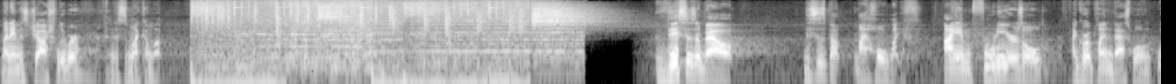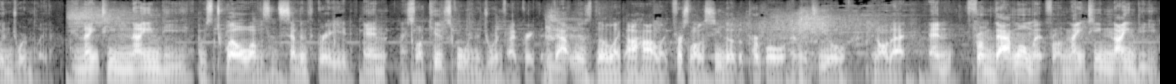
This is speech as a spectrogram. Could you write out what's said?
My name is Josh Luber, and this is my come up. This is about this is about my whole life. I am 40 years old. I grew up playing basketball when Jordan played. In 1990, I was 12, I was in seventh grade, and I saw a kid at school wearing the Jordan 5 grape, and that was the like aha, like first of all to see the, the purple and the teal and all that. And from that moment, from 1990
